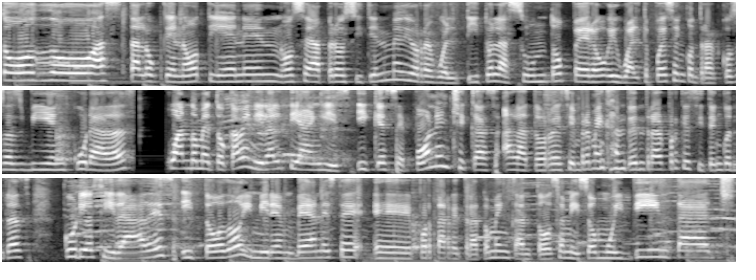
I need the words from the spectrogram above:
todo hasta lo que no tienen, o sea, pero sí tienen medio revueltito el asunto, pero igual te puedes encontrar cosas bien curadas. Cuando me toca venir al tianguis y que se ponen chicas a la torre, siempre me encanta entrar porque si te encuentras curiosidades y todo. Y miren, vean este eh, portarretrato, me encantó, se me hizo muy vintage.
